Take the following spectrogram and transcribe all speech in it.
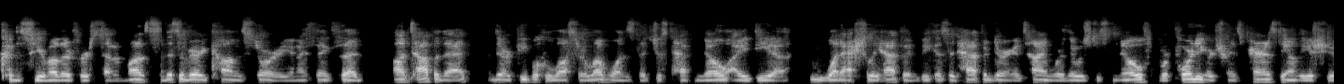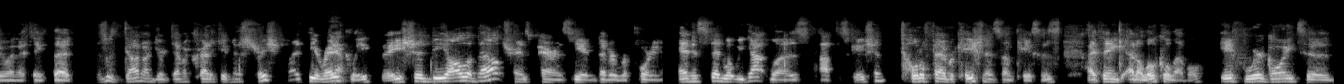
couldn't see your mother for seven months, that's a very common story. And I think that on top of that, there are people who lost their loved ones that just have no idea what actually happened because it happened during a time where there was just no reporting or transparency on the issue. And I think that this was done under a Democratic administration, right? Theoretically, yeah. they should be all about transparency and better reporting. And instead, what we got was obfuscation, total fabrication in some cases. I think at a local level, if we're going to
